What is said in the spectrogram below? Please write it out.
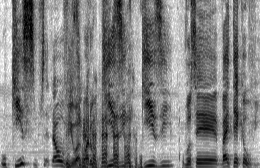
O Kiss, você já ouviu. Agora o Gizzy, Gizzy, você vai ter que ouvir.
